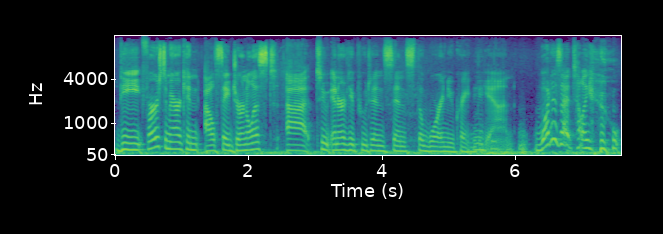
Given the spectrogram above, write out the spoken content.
the first American, I'll say, journalist uh, to interview Putin since the war in Ukraine Mm-hmm. began. What does that tell you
